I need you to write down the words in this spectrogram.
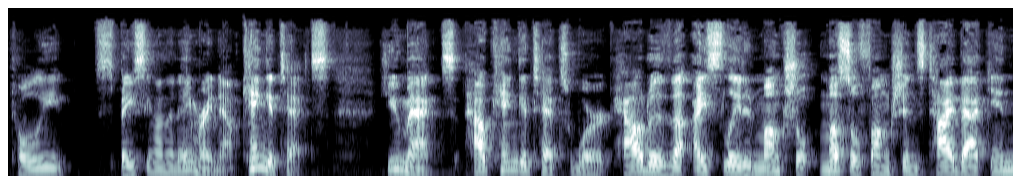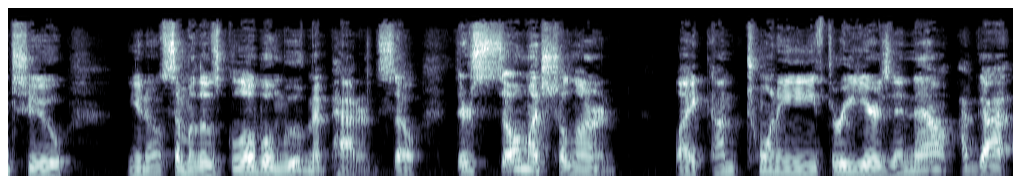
totally spacing on the name right now, Kengatex. Humac, how Kengatex work? How do the isolated muscle, muscle functions tie back into, you know, some of those global movement patterns? So there's so much to learn like I'm 23 years in now. I've got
